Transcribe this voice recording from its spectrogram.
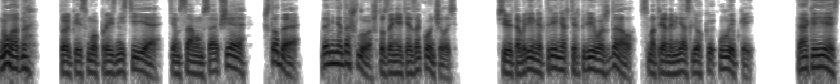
Ну ладно», — только и смог произнести я, тем самым сообщая, что да, до меня дошло, что занятие закончилось. Все это время тренер терпеливо ждал, смотря на меня с легкой улыбкой. «Так и есть.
